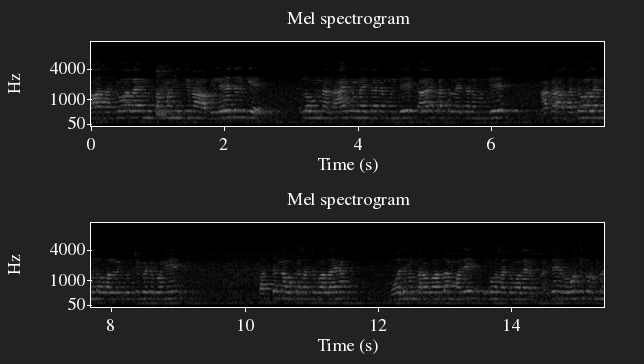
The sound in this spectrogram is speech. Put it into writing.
ఆ సచివాలయం సంబంధించిన విలేజ్లకి లో ఉన్న నాయకులను అయితేనే ఉంది కార్యకర్తలు అయితేనే ఉంది అక్కడ సచివాలయంలో వాళ్ళని కూర్చోబెట్టుకొని పద్దెన్న ఒక సచివాలయం భోజనం తర్వాత మరి ఇంకో సచివాలయం. అంటే రోజుకు రెండు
